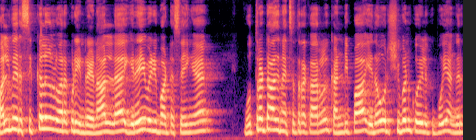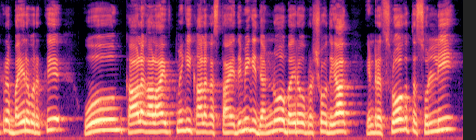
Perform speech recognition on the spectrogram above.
பல்வேறு சிக்கல்கள் வரக்கூடிய இன்றைய நாளில் இறை வழிபாட்டை செய்யுங்க. உத்திரட்டாதி நட்சத்திரக்காரர்கள் கண்டிப்பாக ஏதோ ஒரு சிவன் கோயிலுக்கு போய் அங்கே இருக்கிற பைரவருக்கு ஓம் காலகாலாய் வித்மகி காலகஸ்தாய திமிகி தன்னோ பைரவ பிரசோதயாத் என்ற ஸ்லோகத்தை சொல்லி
